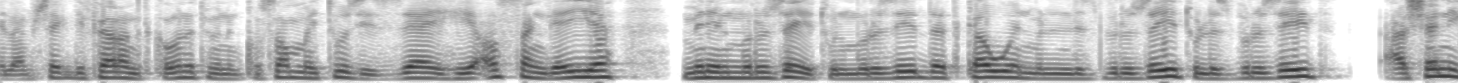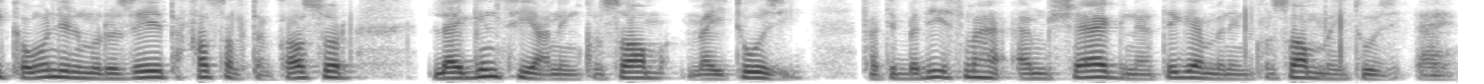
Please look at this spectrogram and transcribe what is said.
الأمشاج دي فعلا اتكونت من انقسام ميتوزي. إزاي؟ هي أصلا جاية من الميروزيت والميروزيت ده اتكون من الاسبروزيت والاسبروزيت عشان يكون لي الميروزيت حصل تكاثر لا جنسي يعني انقسام ميتوزي. فتبقى دي اسمها أمشاج ناتجة من انقسام ميتوزي. أهي.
